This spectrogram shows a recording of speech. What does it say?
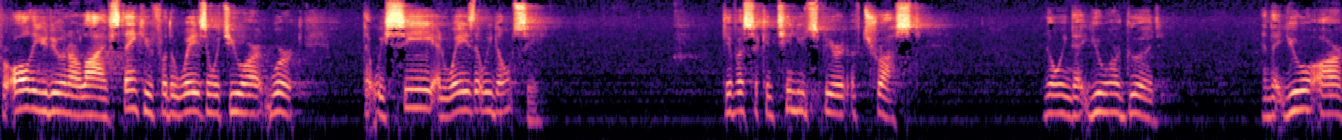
for all that you do in our lives. Thank you for the ways in which you are at work that we see and ways that we don't see. Give us a continued spirit of trust, knowing that you are good and that you are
